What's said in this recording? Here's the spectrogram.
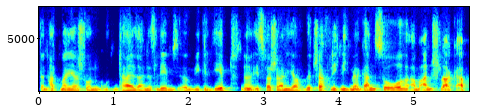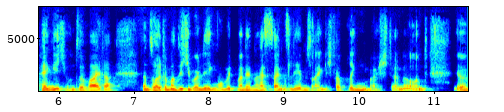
dann hat man ja schon einen guten Teil seines Lebens irgendwie gelebt, ne, ist wahrscheinlich auch wirtschaftlich nicht mehr ganz so am Anschlag abhängig und so weiter. Dann sollte man sich überlegen, womit man den Rest seines Lebens eigentlich verbringen möchte. Ne. Und äh,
